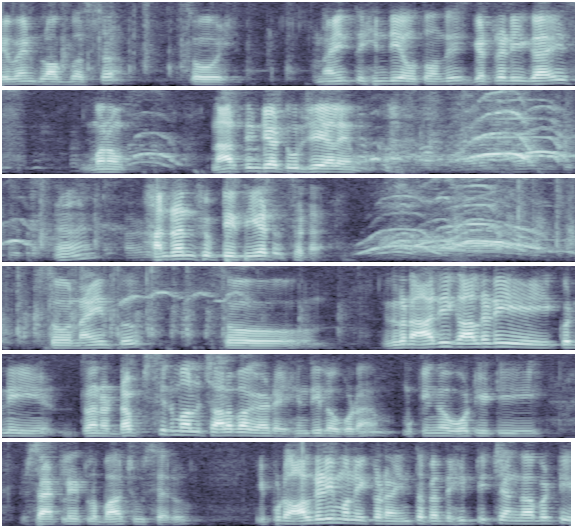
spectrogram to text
divine blockbuster so ninth Hindi అవుతోంది. గెట్ రెడీ గైస్ మనం నార్త్ ఇండియా టూర్ చేయాలేమో. హండ్రెడ్ అండ్ ఫిఫ్టీ థియేటర్స్ అట. సో నైన్త్ సో ఎందుకంటే ఆదికి ఆల్రెడీ కొన్ని తన డబ్ సినిమాలు చాలా బాగా ఆడాయి హిందీలో కూడా. ముఖ్యంగా ఓటీటీ శాటిలైట్లో బాగా చూశారు. ఇప్పుడు ఆల్రెడీ మనం ఇక్కడ ఇంత పెద్ద హిట్ ఇచ్చాం కాబట్టి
